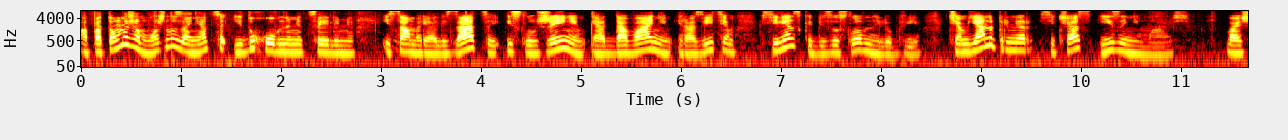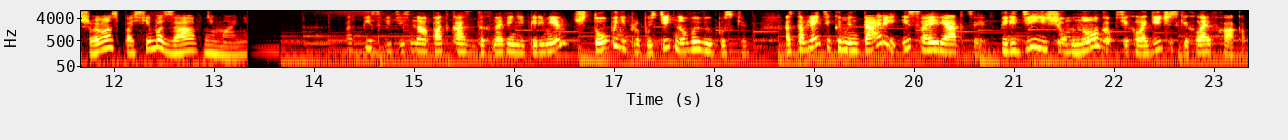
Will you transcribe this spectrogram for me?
А потом уже можно заняться и духовными целями, и самореализацией, и служением, и отдаванием, и развитием вселенской безусловной любви, чем я, например, сейчас и занимаюсь. Большое вам спасибо за внимание. Подписывайтесь на подкаст «Вдохновение перемен», чтобы не пропустить новые выпуски. Оставляйте комментарии и свои реакции. Впереди еще много психологических лайфхаков.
